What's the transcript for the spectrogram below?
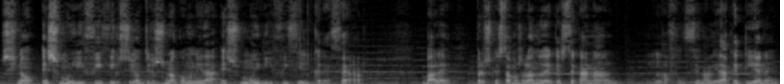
Si no, es muy difícil. Si no tienes una comunidad, es muy difícil crecer. ¿Vale? Pero es que estamos hablando de que este canal, la funcionalidad que tiene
